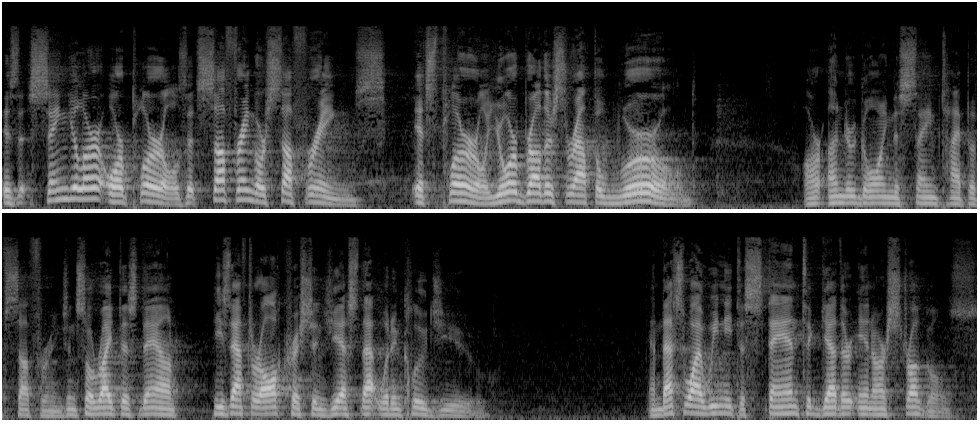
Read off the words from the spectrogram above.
is it singular or plural? Is it suffering or sufferings? It's plural. Your brothers throughout the world are undergoing the same type of sufferings. And so write this down. He's after all Christians. Yes, that would include you. And that's why we need to stand together in our struggles.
